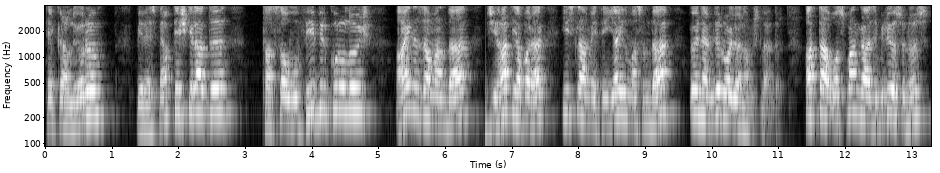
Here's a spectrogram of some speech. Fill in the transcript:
tekrarlıyorum. Bir esnaf teşkilatı, tasavvufi bir kuruluş, aynı zamanda cihat yaparak İslamiyet'in yayılmasında önemli rol oynamışlardır. Hatta Osman Gazi biliyorsunuz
